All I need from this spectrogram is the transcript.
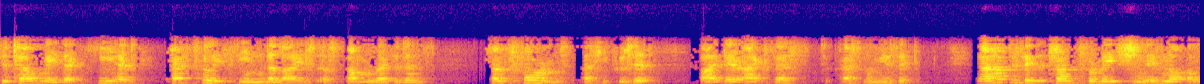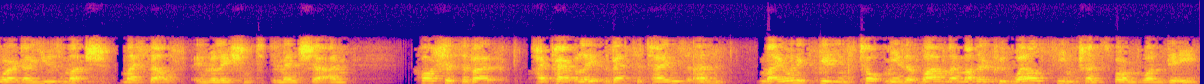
to tell me that he had personally seen the lives of some residents transformed, as he put it, by their access to personal music. Now, I have to say that transformation is not a word I use much myself in relation to dementia. I'm cautious about hyperbole at the best of times, and my own experience taught me that while my mother could well seem transformed one day,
